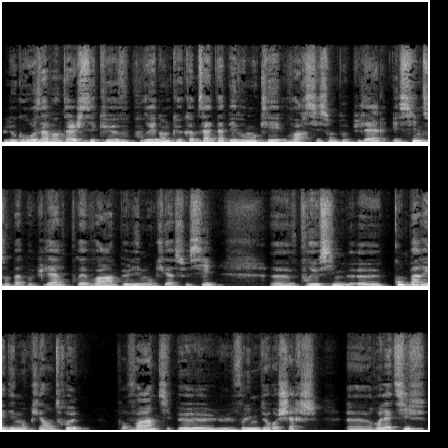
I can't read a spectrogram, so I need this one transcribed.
le gros avantage, c'est que vous pourrez donc comme ça taper vos mots clés, voir s'ils sont populaires, et s'ils ne sont pas populaires, vous pourrez voir un peu les mots clés associés. Euh, vous pourrez aussi euh, comparer des mots clés entre eux pour voir un petit peu le volume de recherche relatif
